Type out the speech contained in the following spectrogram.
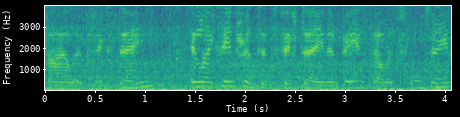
Sale, it's 16. In Lakes Entrance, it's 15. In Bairnsdale, it's 14.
